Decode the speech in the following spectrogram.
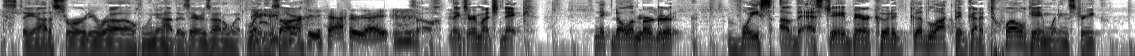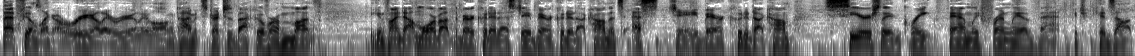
Stay out of sorority row. We know how those Arizona ladies are. yeah, right. So, thanks very much, Nick. Nick Nollenberger, voice of the SJ Barracuda. Good luck. They've got a 12 game winning streak. That feels like a really, really long time. It stretches back over a month. You can find out more about the Barracuda at sjbarracuda.com. That's sjbarracuda.com. Seriously, a great family friendly event. Get your kids out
